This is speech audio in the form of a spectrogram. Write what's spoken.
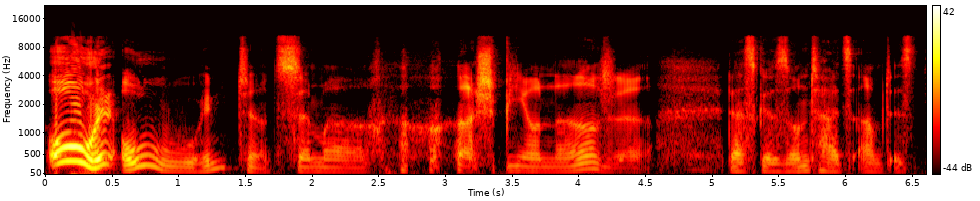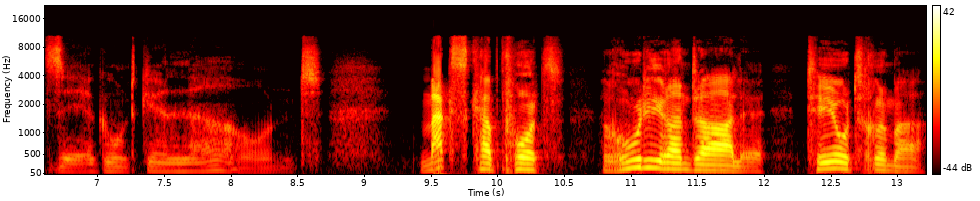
Oh, hin oh Hinterzimmer. Spionage. Das Gesundheitsamt ist sehr gut gelaunt. Max kaputt. Rudi Randale. Theo Trümmer.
